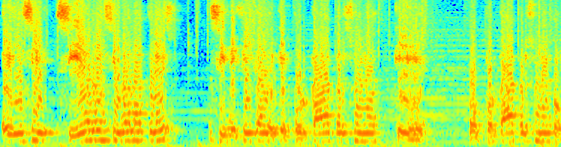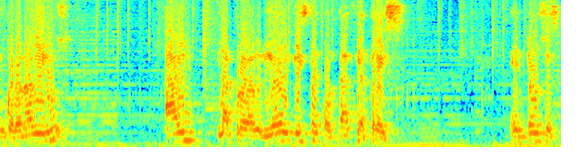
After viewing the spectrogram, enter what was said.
Es decir, si R es igual a 3, significa de que por cada persona que, o por cada persona con coronavirus, hay la probabilidad de que ésta contagie a 3. Entonces,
